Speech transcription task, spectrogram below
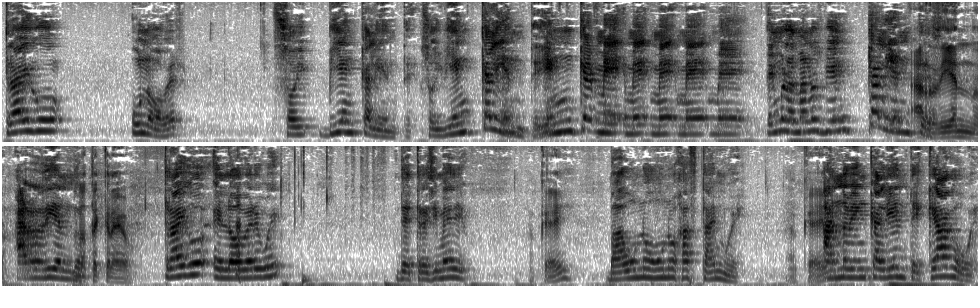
Traigo un over. Soy bien caliente. Soy bien caliente. Bien ca- me, me, me, me, me- tengo las manos bien calientes. Ardiendo. Ardiendo. No te creo. Traigo el over, güey, de tres y medio. Ok, Va 1-1 halftime, güey. ok. Ando bien caliente. ¿Qué hago, güey?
